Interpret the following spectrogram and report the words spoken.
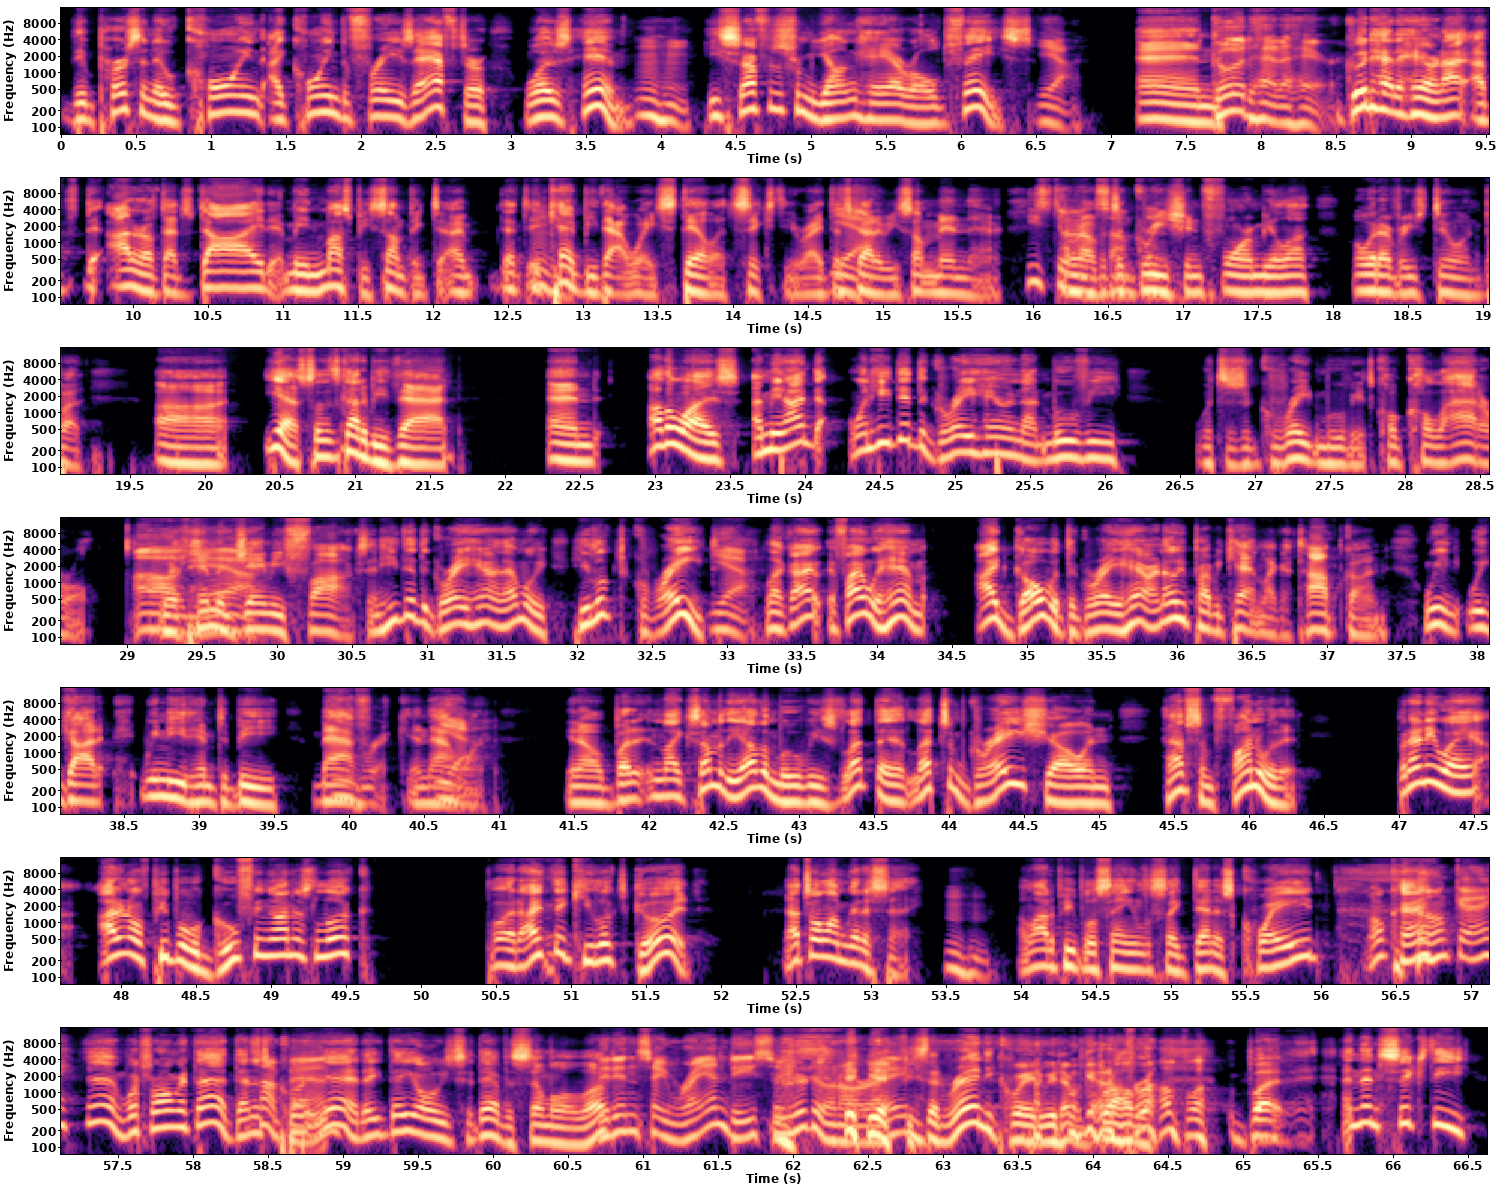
the person who coined I coined the phrase after was him. Mm-hmm. He suffers from young hair, old face. Yeah. And Good head of hair. good head of hair, and I I've, I don't know if that's dyed. I mean, must be something. To, I, that it can't be that way still at sixty, right? There's Hmm. Yeah. got to be something in there. He's doing I doing don't know if it's a. Grecian formula or whatever he's doing, but uh, yeah. So there's got to be that, and otherwise, I mean, I when he did the gray hair in that movie, which is a great movie, it's called Collateral Oh, with him yeah. and Jamie Foxx, and he did the gray hair in that movie. He looked great. Yeah. Like I, if I were him, I'd go with the gray hair. I know he probably can't like a Top Gun. We we got it. We need him to be Maverick in that Yeah. one, you know. But in like some of the other movies, let the let some gray show and have some fun with it. But anyway, I- I don't know if people were goofing on his look, but I think he looked good. That's all I'm gonna say. Mm-hmm. A lot of people are saying he looks like Dennis Quaid. Okay. Okay. Yeah, what's wrong with that? Dennis not Quaid. bad. Yeah, they, they always they have a similar look. They didn't say Randy, so you're doing all right. Yeah, if you said Randy Quaid, we'd have a Got problem. a problem. But and then sixty,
